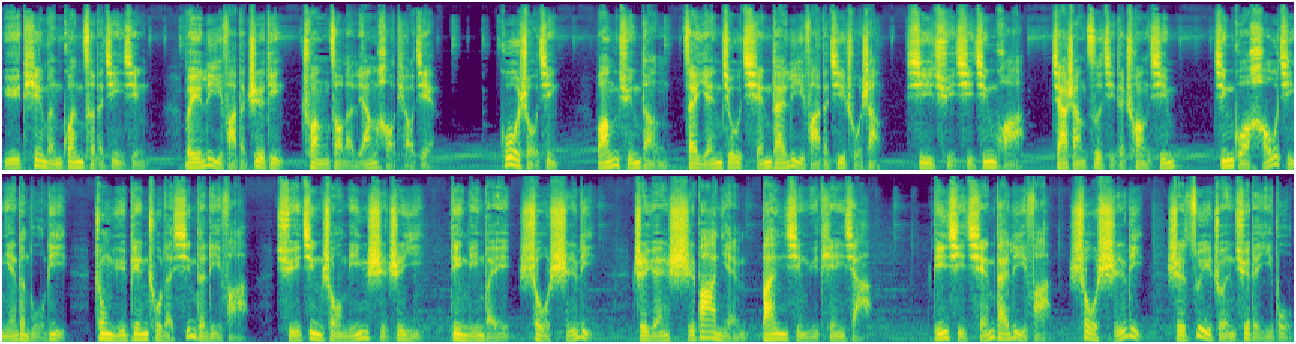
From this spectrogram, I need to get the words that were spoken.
与天文观测的进行，为历法的制定创造了良好条件。郭守敬、王群等在研究前代历法的基础上，吸取其精华。加上自己的创新，经过好几年的努力，终于编出了新的历法，取敬受民事之意，定名为受时历。至元十八年颁行于天下。比起前代历法，受时历是最准确的一步。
